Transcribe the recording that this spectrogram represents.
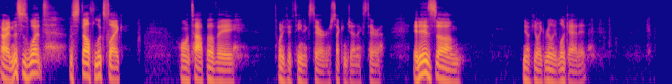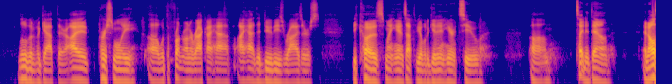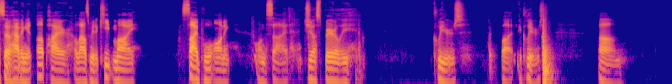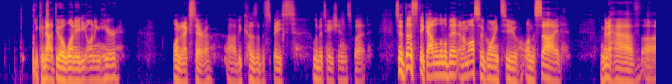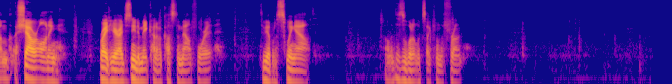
All right, and this is what the Stealth looks like on top of a 2015 Xterra or second gen Xterra. It is, um, you know, if you like really look at it, a little bit of a gap there. I personally, uh, with the front runner rack I have, I had to do these risers because my hands have to be able to get in here to um, tighten it down. And also having it up higher allows me to keep my side pool awning on the side. Just barely clears, but it clears. Um, you cannot do a 180 awning here on an Xterra uh, because of the space limitations, but so it does stick out a little bit. And I'm also going to, on the side, I'm gonna have um, a shower awning right here. I just need to make kind of a custom mount for it to be able to swing out. Um, this is what it looks like from the front.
